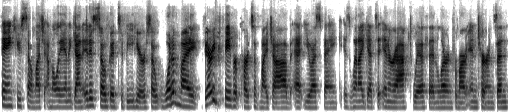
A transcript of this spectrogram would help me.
Thank you so much, Emily. And again, it is so good to be here. So, one of my very favorite parts of my job at US Bank is when I get to interact with and learn from our interns. And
